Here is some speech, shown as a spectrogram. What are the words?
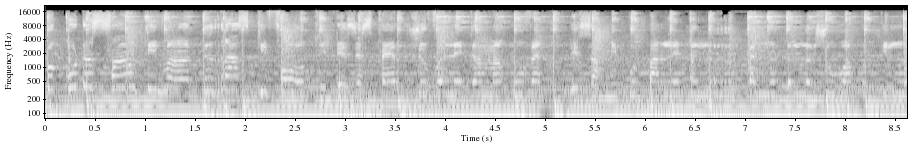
Beaucoup de sentiments, de race qu'il faut qu'ils désespèrent. Je veux les gamins ouverts, des amis pour parler de leur peine, de leur joie pour qu'ils le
